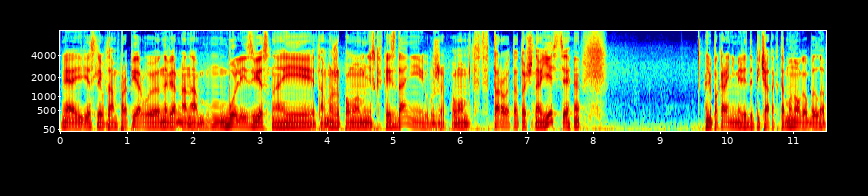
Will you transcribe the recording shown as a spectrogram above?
Э, если там про первую, наверное, она более известна, и там уже, по-моему, несколько изданий, уже, по-моему, второе это точно есть, или, по крайней мере, допечаток-то много было,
